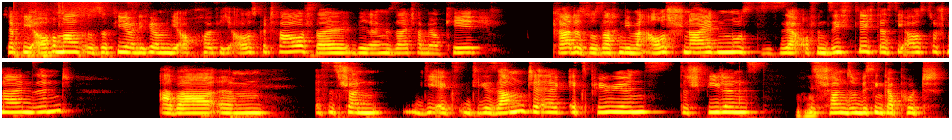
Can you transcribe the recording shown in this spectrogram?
ich habe die auch immer, also Sophia und ich, wir haben die auch häufig ausgetauscht, weil wir dann gesagt haben, ja, okay, gerade so Sachen, die man ausschneiden muss, das ist sehr offensichtlich, dass die auszuschneiden sind. Aber ähm, es ist schon die, die gesamte E- Experience des Spielens Mhm. ist schon so ein bisschen kaputt.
